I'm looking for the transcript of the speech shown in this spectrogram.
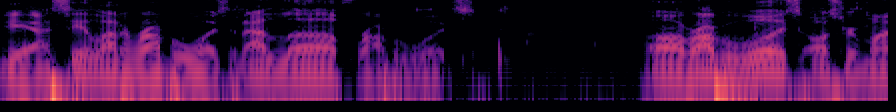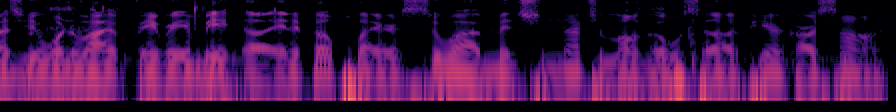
Yeah, I see a lot of Robert Woods, and I love Robert Woods. Uh, Robert Woods also reminds me of one of my favorite NBA, uh, NFL players, who I mentioned not too long ago, was uh, Pierre Garcon.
